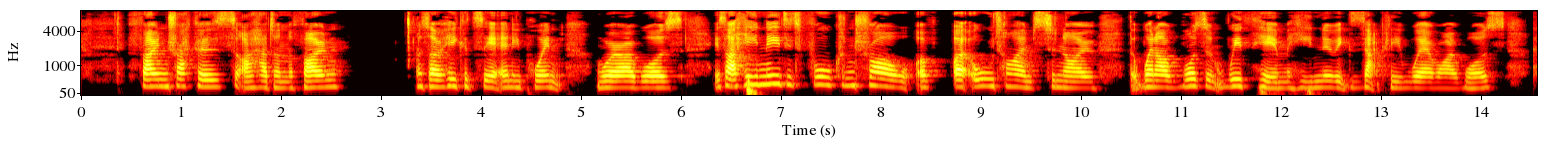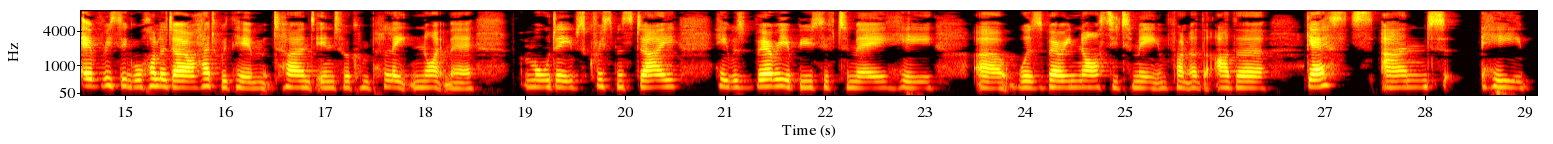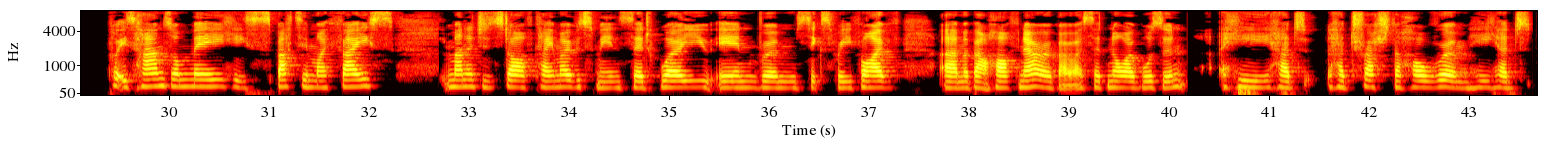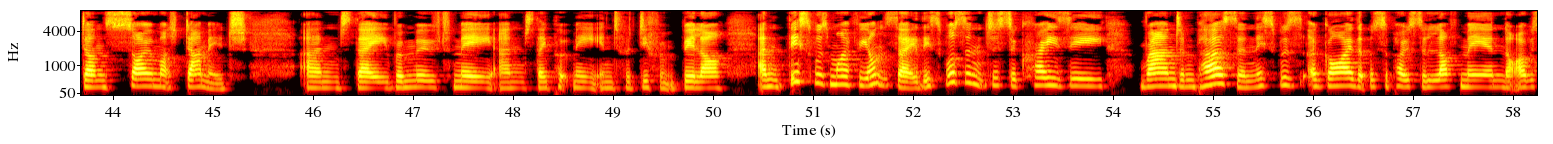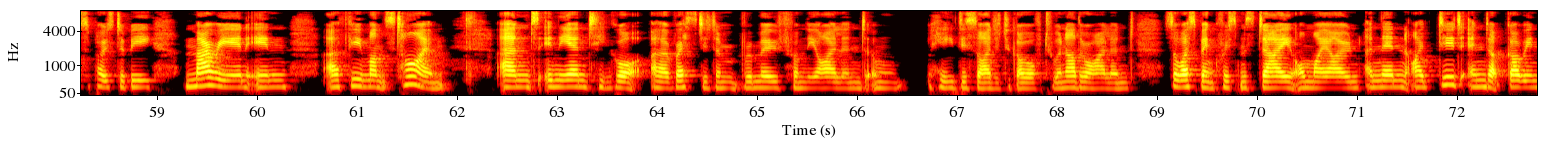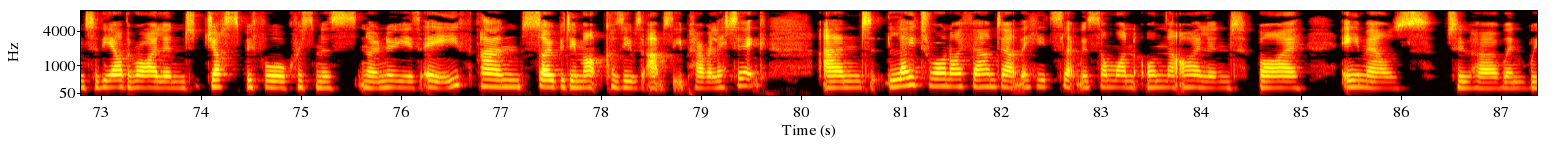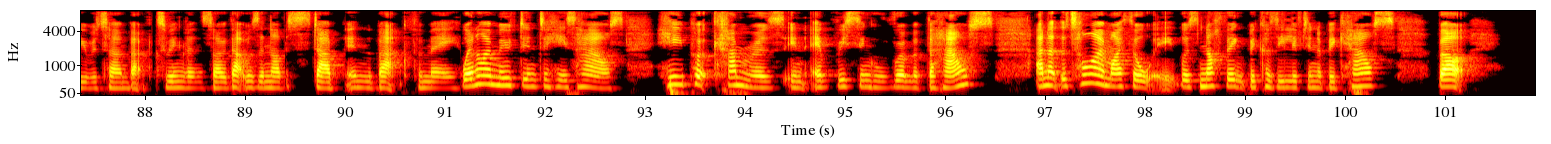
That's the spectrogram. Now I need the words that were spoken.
Phone trackers I had on the phone so he could see at any point where I was. It's like he needed full control of at all times to know that when I wasn't with him, he knew exactly where I was. Every single holiday I had with him turned into a complete nightmare. Maldives Christmas Day, he was very abusive to me. He uh, was very nasty to me in front of the other guests and he put his hands on me. He spat in my face managing staff came over to me and said, Were you in room 635 um, about half an hour ago? I said, No, I wasn't. He had had trashed the whole room. He had done so much damage and they removed me and they put me into a different villa. And this was my fiance. This wasn't just a crazy random person. This was a guy that was supposed to love me and that I was supposed to be marrying in a few months' time. And in the end, he got uh, arrested and removed from the island and he decided to go off to another island. So I spent Christmas Day on my own. And then I did end up going to the other island just before Christmas, no, New Year's Eve and sobered him up because he was absolutely paralytic. And later on, I found out that he'd slept with someone on that island by emails to her when we returned back to England. So that was another stab in the back for me. When I moved into his house, he put cameras in every single room of the house. And at the time, I thought it was nothing because he lived in a big house. But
